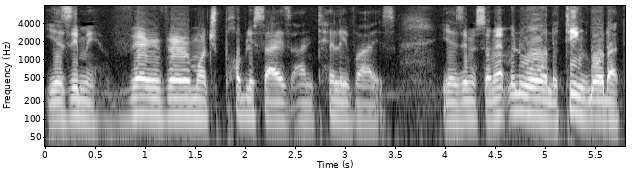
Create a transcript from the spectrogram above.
You see me? Very, very much publicized and televised. You see me? So let me know what you think about that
